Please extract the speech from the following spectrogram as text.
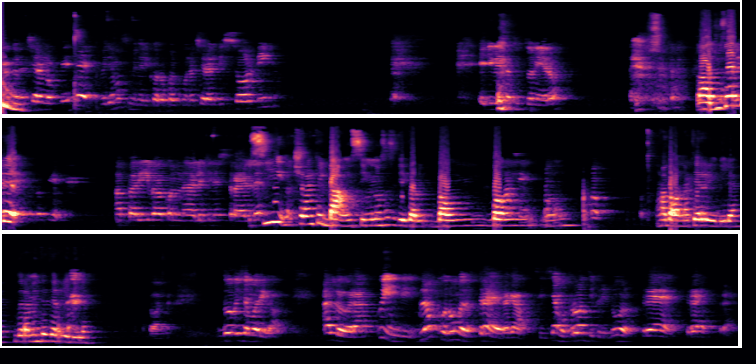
uh. C'erano quelle, vediamo se me ne ricordo qualcuna, c'era il dissolving e diventa tutto nero. Ah, Giuseppe appariva con le finestrelle. Sì, c'era anche il bouncing, non so se ti ricordi. Boun, boun, ah, sì. no. Madonna, terribile, veramente terribile. Dove siamo arrivati? Allora, quindi blocco numero 3, ragazzi, siamo pronti per il numero 3, 3, 3,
